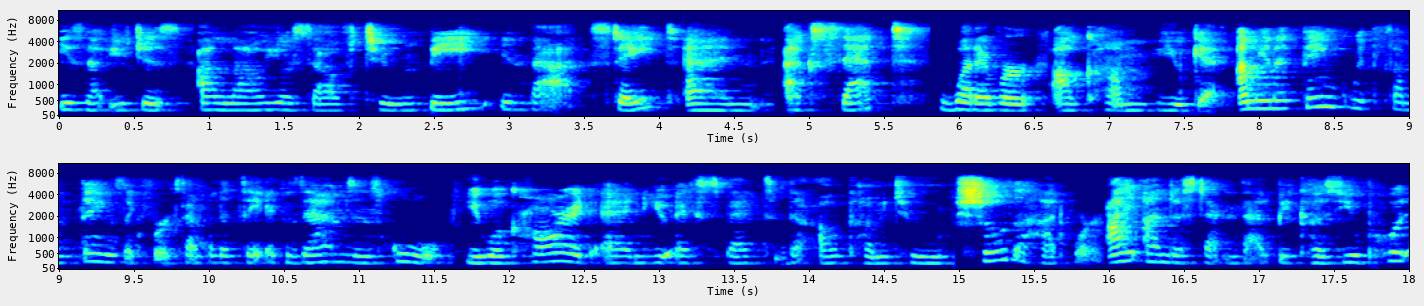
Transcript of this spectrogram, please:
is that you just allow yourself to be in that state and accept whatever outcome you get. I mean, I think with some things, like for example, let's say exams in school, you work hard and you expect the outcome to show the hard work. I understand that because you put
